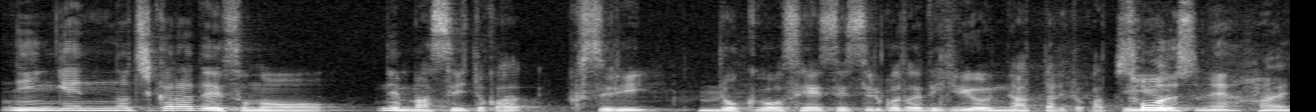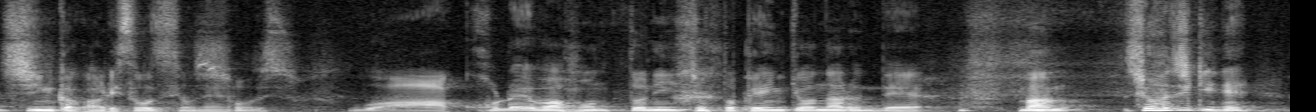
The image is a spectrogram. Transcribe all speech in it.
人間の力でそのね、麻酔とか薬毒を生成することができるようになったりとかっていうそうですね。はい。進化がありそうですよね。そうです。わあこれは本当にちょっと勉強になるんで。まあ正直ね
